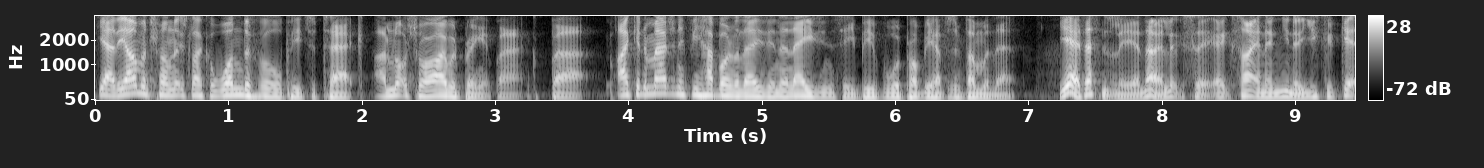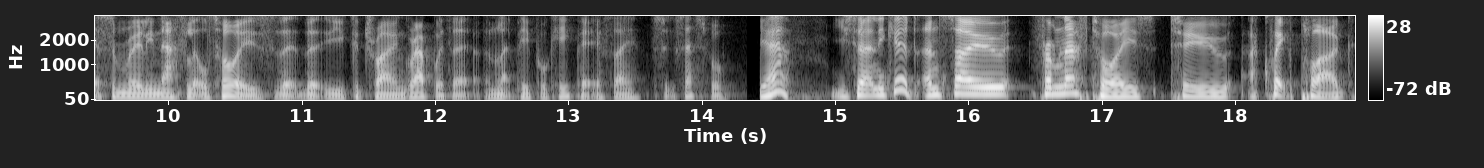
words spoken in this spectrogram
yeah, the Armatron looks like a wonderful piece of tech. I'm not sure I would bring it back, but I can imagine if you had one of those in an agency, people would probably have some fun with it. Yeah, definitely. I know it looks exciting, and you know, you could get some really naff little toys that, that you could try and grab with it, and let people keep it if they're successful. Yeah, you certainly could. And so, from naff toys to a quick plug,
